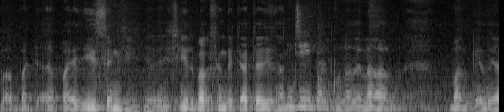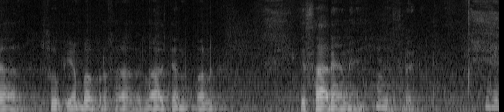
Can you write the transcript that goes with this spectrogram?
ਬਾਬਾ ਭਾਈ ਅਜੀਤ ਸਿੰਘ ਜੀ ਜਿਹੜੇ ਸ਼ਹੀਦ ਭਗਤ ਸਿੰਘ ਦੇ ਚਾਚਾ ਜੀ ਸਨ। ਉਹਨਾਂ ਦੇ ਨਾਲ ਬੰਕੇ ਦਿਆ ਸੂਫੀ ਅੰਬਾ ਪ੍ਰਸਾਦ ਲਾਲ ਚੰਦ ਫਲਕ ਇਹ ਸਾਰਿਆਂ ਨੇ ਇਸ ਤਰ੍ਹਾਂ ਜੀ।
